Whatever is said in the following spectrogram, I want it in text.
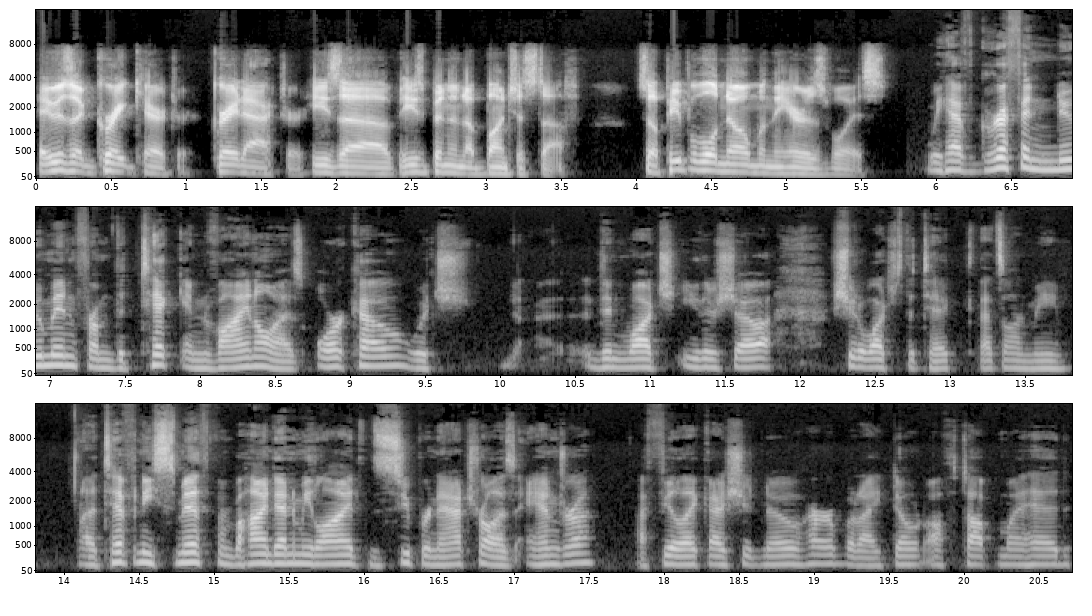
He was a great character, great actor. He's uh he's been in a bunch of stuff, so people will know him when they hear his voice. We have Griffin Newman from The Tick and Vinyl as Orko, which I didn't watch either show. Should have watched The Tick. That's on me. Uh, Tiffany Smith from Behind Enemy Lines and Supernatural as Andra. I feel like I should know her, but I don't off the top of my head.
